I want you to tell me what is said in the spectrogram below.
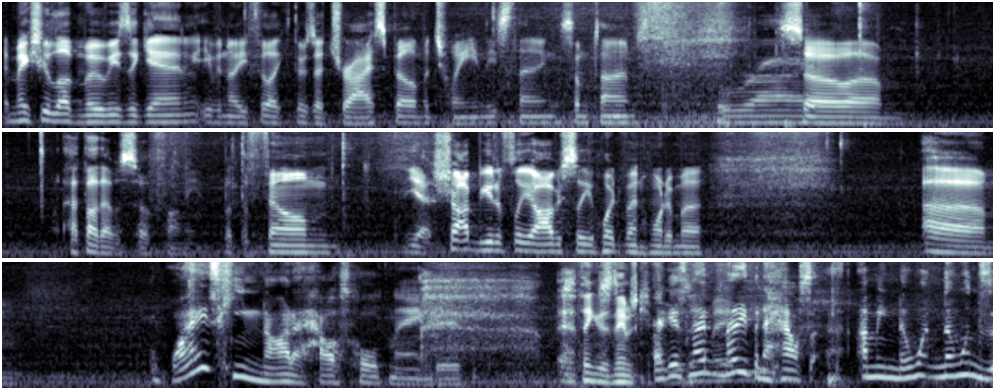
It makes you love movies again, even though you feel like there's a dry spell in between these things sometimes. Right. So um, I thought that was so funny. But the film, yeah, shot beautifully. Obviously, Hoyt van Hoytema. Um, why is he not a household name, dude? I think his name's. I guess not, not even a house. I mean, no one, no one's.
